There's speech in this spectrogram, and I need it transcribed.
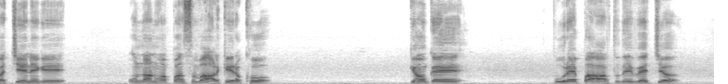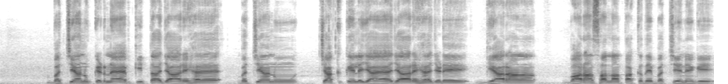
ਬੱਚੇ ਨੇਗੇ ਉਹਨਾਂ ਨੂੰ ਆਪਾਂ ਸੰਭਾਲ ਕੇ ਰੱਖੋ, ਕਿਉਂਕਿ ਪੂਰੇ ਭਾਰਤ ਦੇ ਵਿੱਚ ਬੱਚਿਆਂ ਨੂੰ ਕਿਡਨੈਪ ਕੀਤਾ ਜਾ ਰਿਹਾ ਹੈ, ਬੱਚਿਆਂ ਨੂੰ ਚੱਕ ਕੇ ਲਿਜਾਇਆ ਜਾ ਰਿਹਾ ਹੈ, ਜਿਹੜੇ 11 12 ਸਾਲਾਂ ਤੱਕ ਦੇ ਬੱਚੇ ਨੇਗੇ।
